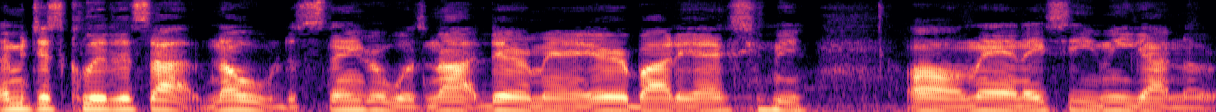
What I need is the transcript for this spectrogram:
Let me just clear this out. No, the stinger was not there, man. Everybody asking me, oh man, they see me got in an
